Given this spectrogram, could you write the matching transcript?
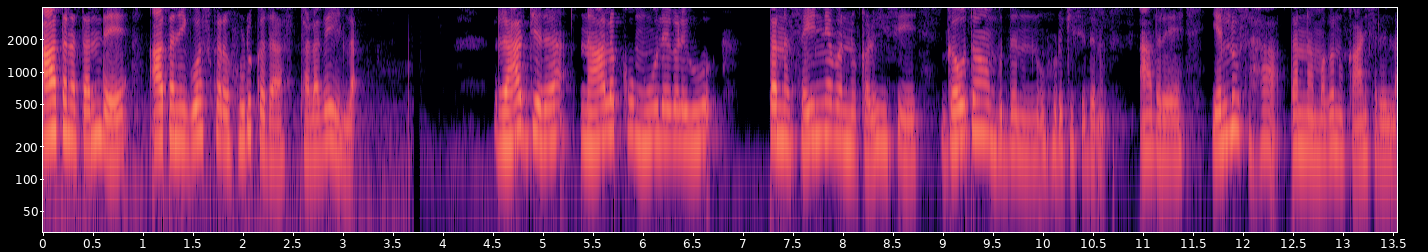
ಆತನ ತಂದೆ ಆತನಿಗೋಸ್ಕರ ಹುಡುಕದ ಸ್ಥಳವೇ ಇಲ್ಲ. ರಾಜ್ಯದ ನಾಲ್ಕು ಮೂಲೆಗಳಿಗೂ ತನ್ನ ಸೈನ್ಯವನ್ನು ಕಳುಹಿಸಿ ಗೌತಮ ಬುದ್ಧನನ್ನು ಹುಡುಕಿಸಿದನು. ಆದರೆ ಎಲ್ಲೂ ಸಹ ತನ್ನ ಮಗನು ಕಾಣಿಸಲಿಲ್ಲ.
